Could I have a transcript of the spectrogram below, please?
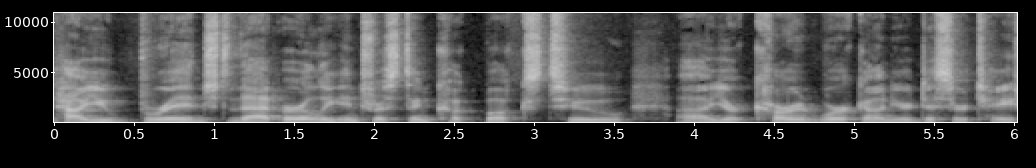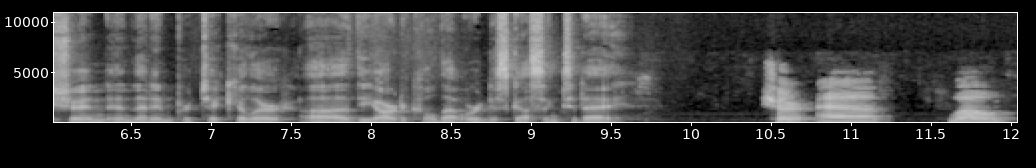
how you bridged that early interest in cookbooks to uh, your current work on your dissertation, and then in particular, uh, the article that we're discussing today? Sure. Uh, well,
